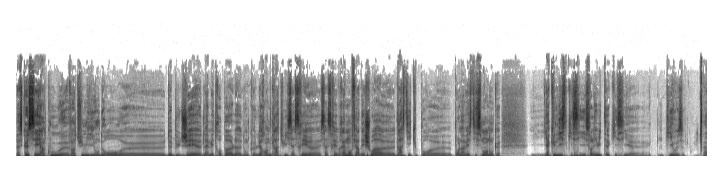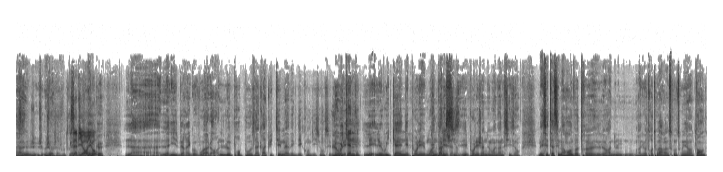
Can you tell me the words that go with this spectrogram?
Parce que c'est un coût, euh, 28 millions d'euros euh, de budget de la métropole. Donc les rendre gratuits, ça serait, ça serait vraiment faire des choix drastiques pour, pour l'investissement. Donc il n'y a qu'une liste qui s'y- sur les 8 qui, s'y, euh, qui ose. Ah, Xavier Oriot que la, la liste Bérégovois, alors le propose la gratuité, mais avec des conditions. C'est Le les- week-end les, Le week-end et pour les moins Et de pour les 26 jeunes. et pour les jeunes de moins de 26 ans. Mais c'est assez marrant votre le, ra- le radio trottoir, là, ce qu'on vient d'entendre,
